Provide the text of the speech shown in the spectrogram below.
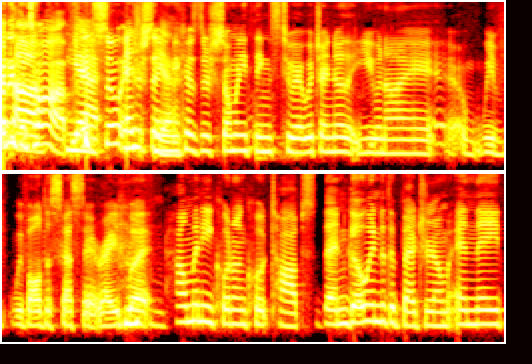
everybody's a top. top. Yeah. It's so and- interesting yeah. because there's so many things to it, which I know that you and I uh, we've we've all discussed it, right? Mm-hmm. but how many quote unquote tops then go into the bedroom and they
